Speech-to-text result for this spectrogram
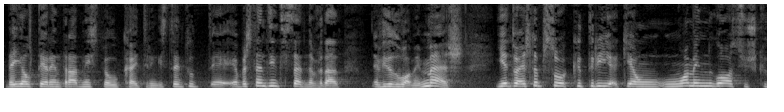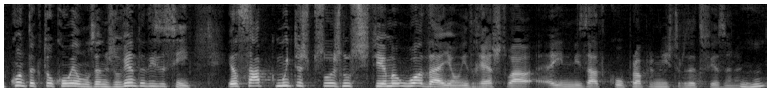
daí ele ter entrado nisto pelo catering. Tem tudo, é, é bastante interessante, na verdade, a vida do homem. Mas, e então esta pessoa que, teria, que é um, um homem de negócios que contactou com ele nos anos 90 diz assim, ele sabe que muitas pessoas no sistema o odeiam e de resto há a inimizade com o próprio Ministro da Defesa. Não é? uhum.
